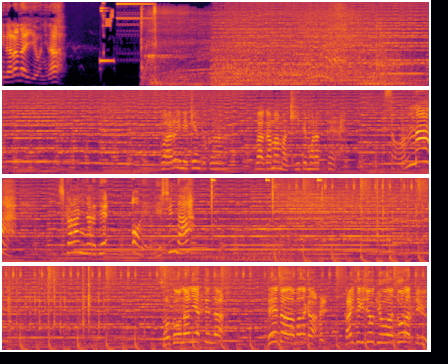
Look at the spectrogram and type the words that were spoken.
にならないようにな。悪いねケント君。わがまま聞いてもらって。そんな力になれて俺嬉しいんだ。そこを何やってんだ？データはまだか、解析状況はどうなってる？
